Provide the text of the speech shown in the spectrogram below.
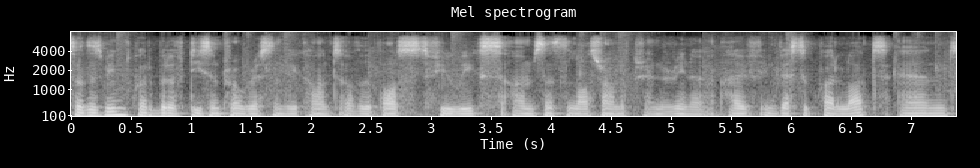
So there's been quite a bit of decent progress in the account over the past few weeks um, since the last round of Grand Arena. I've invested quite a lot and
